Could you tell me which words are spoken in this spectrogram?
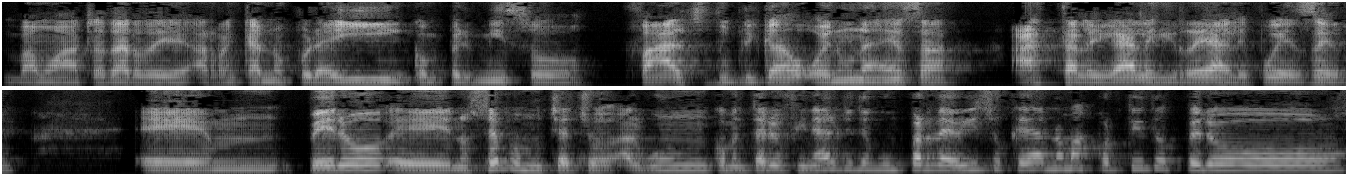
vamos a tratar de arrancarnos por ahí con permiso falso, duplicado o en una de esas hasta legales y reales, puede ser. Eh, pero eh, no sé, pues muchachos, ¿algún comentario final? Yo tengo un par de avisos que dar más cortitos, pero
